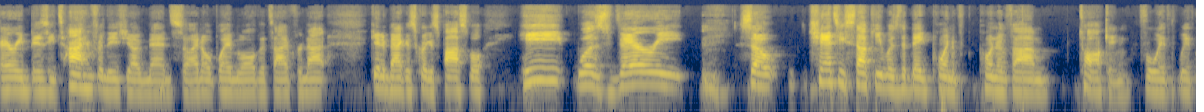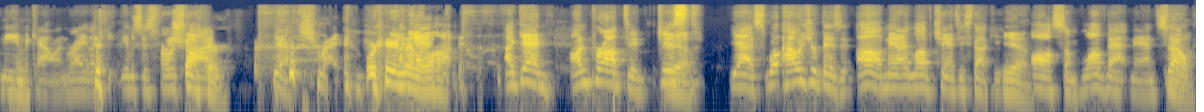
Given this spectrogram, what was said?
very busy time for these young men, so I don't blame him all the time for not getting back as quick as possible. He was very so. Chansi Stuckey was the big point of point of um, talking for with with me and mm-hmm. Right? Like it was his first Shocker. time. Yeah, right. We're hearing again, that a lot. again, unprompted. Just yeah. yes. Well, how was your visit? Oh man, I love Chansi Stuckey. Yeah, awesome. Love that man. So.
